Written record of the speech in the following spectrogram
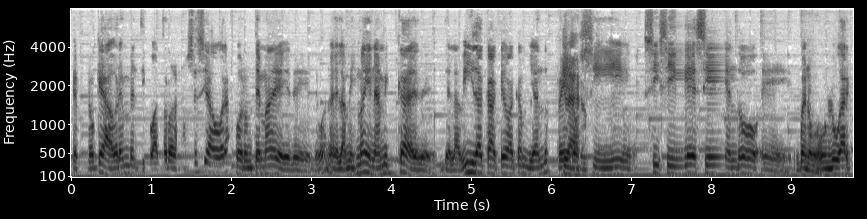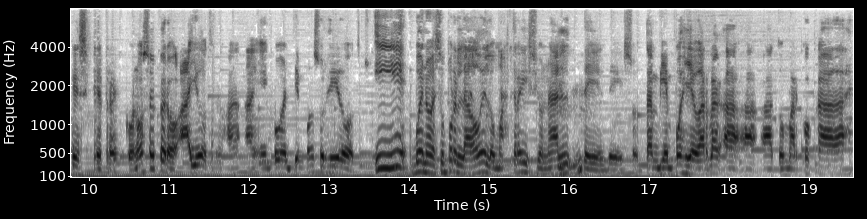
creo que abren 24 horas, no sé si ahora por un tema de, de, de bueno, de la misma dinámica de, de, la vida acá que va cambiando, pero claro. sí, sí sigue siendo eh, bueno, un lugar que se reconoce, pero hay otros, con el tiempo han surgido otros. Y bueno, eso por el lado de lo más tradicional uh -huh. de, eso. También pues llevarla a, a, a, tomar cocadas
